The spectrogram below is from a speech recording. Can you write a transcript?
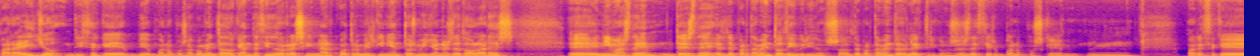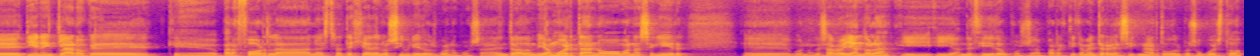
Para ello, dice que, bueno, pues ha comentado que han decidido resignar 4.500 millones de dólares eh, en I+.D. desde el departamento de híbridos al departamento de eléctricos. Es decir, bueno, pues que mm, parece que tienen claro que, para Ford la, estrategia de los híbridos, bueno, pues ha entrado en vía muerta, no van a seguir eh, bueno, desarrollándola y, han decidido pues, prácticamente reasignar todo el presupuesto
